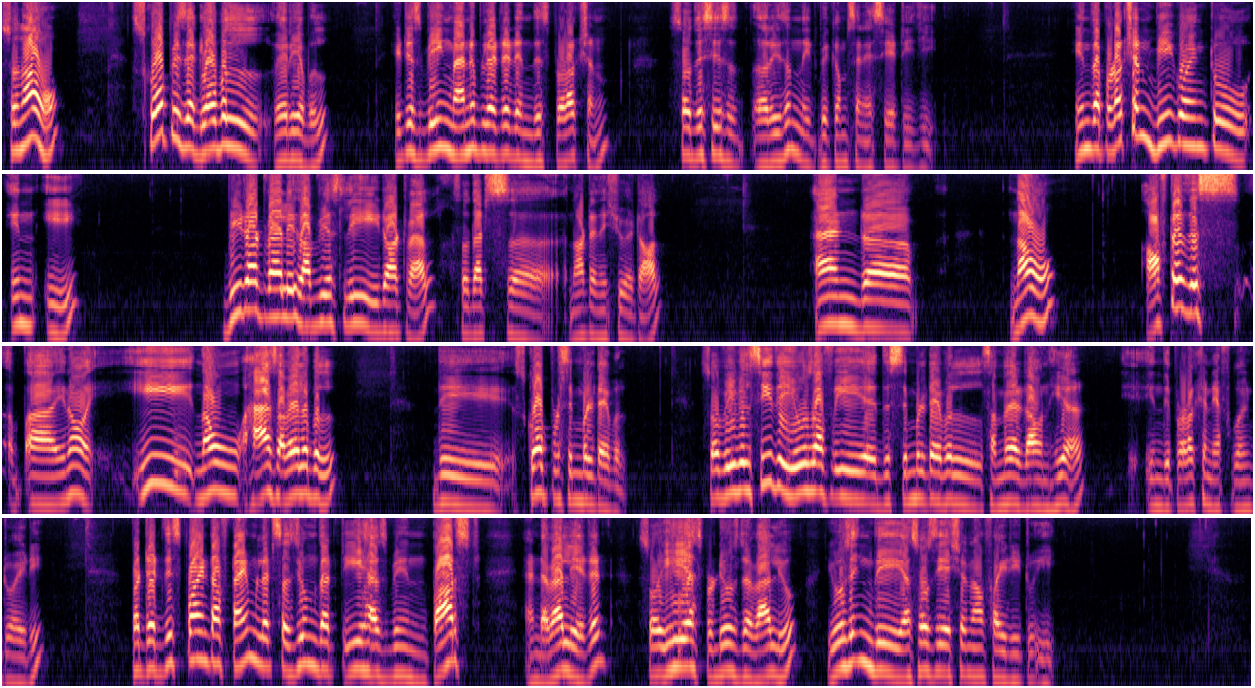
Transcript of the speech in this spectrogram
So, now scope is a global variable it is being manipulated in this production. So, this is the reason it becomes an SATG. In the production B going to in E, B dot val is obviously E dot val. So, that is uh, not an issue at all. And uh, now, after this uh, you know E now has available the scope symbol table so, we will see the use of e, this symbol table somewhere down here in the production f going to i d. But at this point of time let us assume that E has been parsed and evaluated. So, E has produced a value using the association of i d to E.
